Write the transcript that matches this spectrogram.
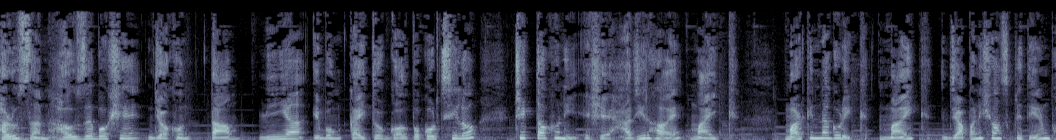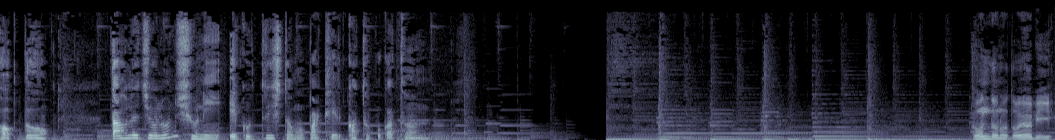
হারুসান হাউসে বসে যখন তাম মিয়া এবং কাইতো গল্প করছিল ঠিক তখনই এসে হাজির হয় মাইক মার্কিন নাগরিক মাইক জাপানি সংস্কৃতির ভক্ত তাহলে চলুন শুনি একত্রিশতম পাঠের কথোপকথন 今度の土曜日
